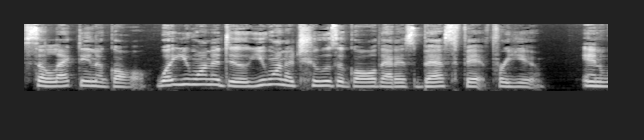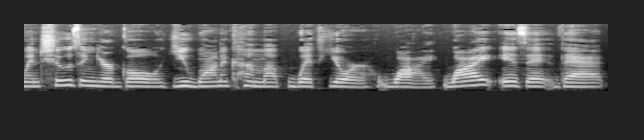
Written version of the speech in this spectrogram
selecting a goal. What you want to do, you want to choose a goal that is best fit for you. And when choosing your goal, you want to come up with your why. Why is it that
